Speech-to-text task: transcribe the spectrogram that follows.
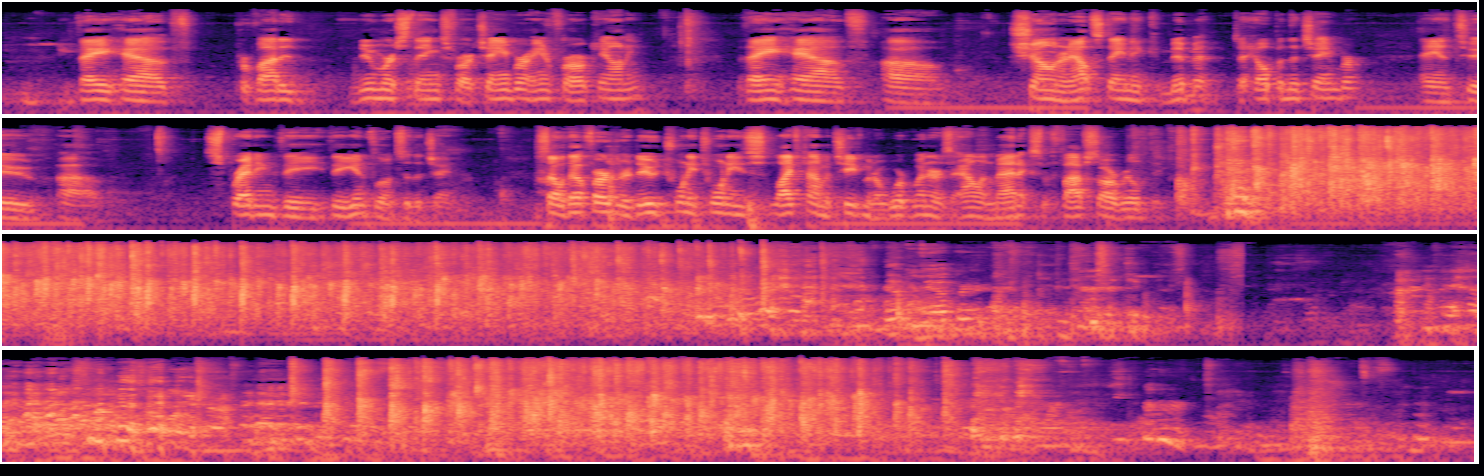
They have provided numerous things for our chamber and for our county. They have uh, shown an outstanding commitment to helping the chamber and to uh, spreading the, the influence of the chamber. So without further ado, 2020's Lifetime Achievement Award winner is Alan Maddox with Five Star Realty.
